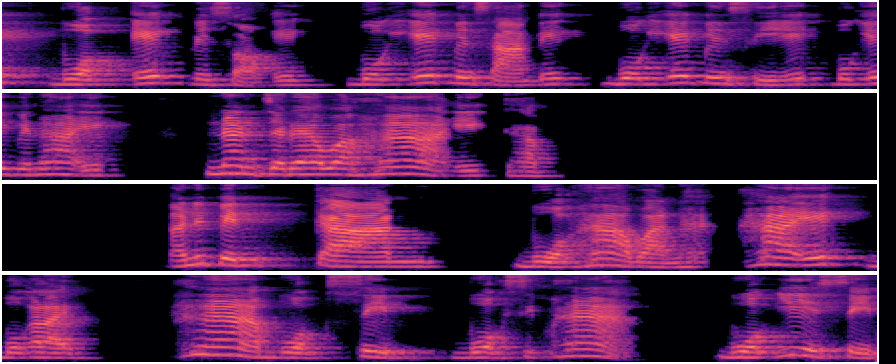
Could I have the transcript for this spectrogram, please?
x บวก x เป็นสอง x บวก x เป็นสาม x บวก x เป็นสี่ x บวก x เป็นห้า x นั่นจะได้ว่าห้า x ครับ อันนี้เป็นการบวกห้าวันฮะห้า x บวกอะไรห้าบวกสิบบวกสิบห้าบวกยี่สิบ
